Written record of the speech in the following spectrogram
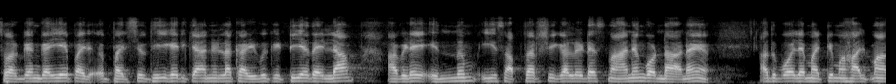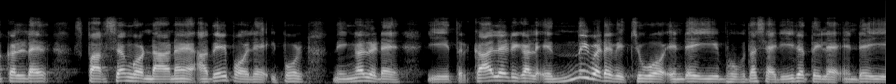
സ്വർഗംഗയെ പരി പരിശുദ്ധീകരിക്കാനുള്ള കഴിവ് കിട്ടിയതെല്ലാം അവിടെ എന്നും ഈ സപ്തർഷികളുടെ സ്നാനം കൊണ്ടാണ് അതുപോലെ മറ്റു മഹാത്മാക്കളുടെ സ്പർശം കൊണ്ടാണ് അതേപോലെ ഇപ്പോൾ നിങ്ങളുടെ ഈ തൃക്കാലടികൾ എന്നിവിടെ വെച്ചുവോ എന്റെ ഈ ഭൂത ശരീരത്തിൽ എന്റെ ഈ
